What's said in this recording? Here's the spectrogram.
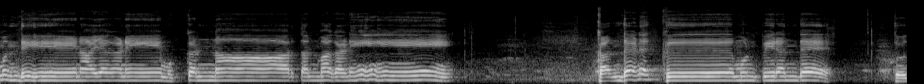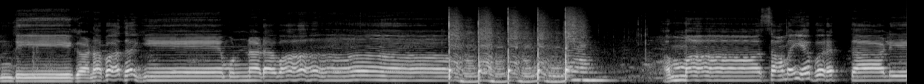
முந்தே நாயகனே முக்கண்ணார் தன்மகனே. கந்தனுக்கு முன் பிறந்த தொந்தி கணபதையே முன்னடவா. அம்மா சமயபுரத்தாளே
